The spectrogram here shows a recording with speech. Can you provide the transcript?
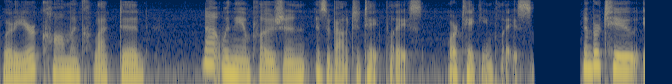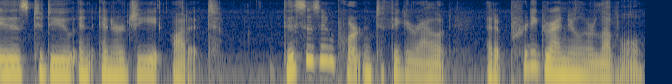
where you're calm and collected, not when the implosion is about to take place or taking place. Number two is to do an energy audit. This is important to figure out at a pretty granular level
